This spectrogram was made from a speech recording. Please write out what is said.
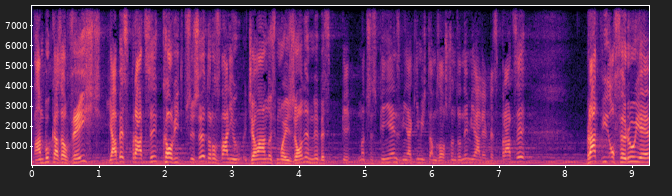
Pan Bóg kazał wyjść, ja bez pracy, COVID przyszedł, rozwalił działalność mojej żony, my bez, znaczy z pieniędzmi jakimiś tam zaoszczędzonymi, ale bez pracy. Brat mi oferuje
